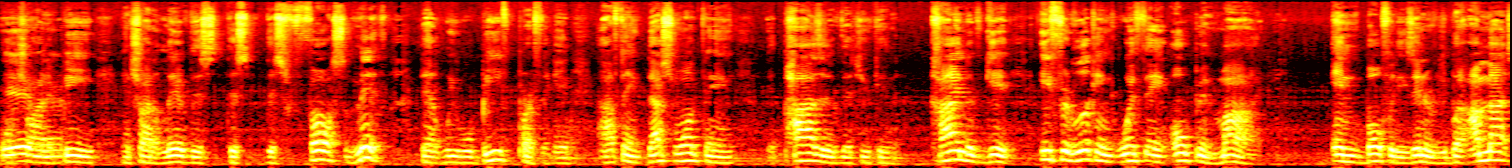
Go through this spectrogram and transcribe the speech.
We're Yeah, trying man. to be and try to live this this this false myth that we will be perfect. And I think that's one thing positive that you can kind of get if you're looking with a open mind in both of these interviews. But I'm not.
